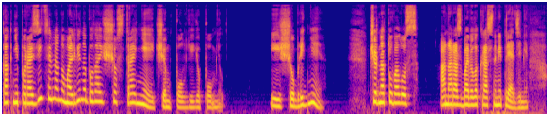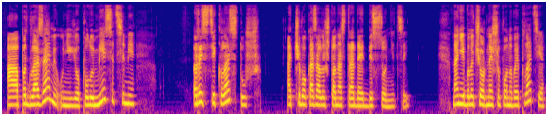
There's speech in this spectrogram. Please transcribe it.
Как ни поразительно, но Мальвина была еще стройнее, чем Пол ее помнил, и еще бледнее. Черноту волос она разбавила красными прядями, а под глазами у нее полумесяцами растеклась тушь, отчего казалось, что она страдает бессонницей. На ней было черное шифоновое платье,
